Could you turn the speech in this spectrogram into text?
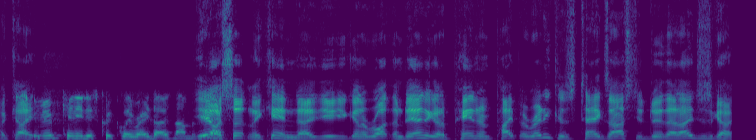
Okay. Coob, Can you just quickly read those numbers? Yeah, I certainly can. Uh, you, you're going to write them down. You got a pen and paper ready because Tags asked you to do that ages ago.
